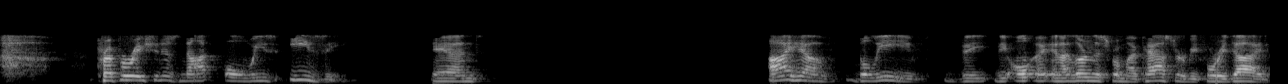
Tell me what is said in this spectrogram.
Preparation is not always easy. And I have believed the the and I learned this from my pastor before he died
